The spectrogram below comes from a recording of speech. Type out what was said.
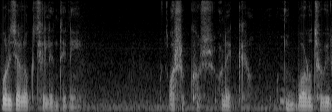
পরিচালক ছিলেন তিনি। অশোক ঘোষ অনেক বড় ছবির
